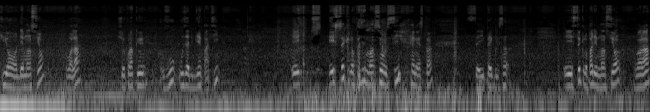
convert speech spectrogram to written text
qui ont des mentions, voilà, je crois que vous, vous êtes bien parti. Et, et ceux qui n'ont pas de mentions aussi, un instant, c'est hyper glissant. Et ceux qui n'ont pas de mentions, voilà,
